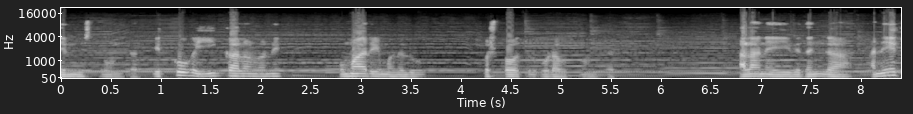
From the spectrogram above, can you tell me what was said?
జన్మిస్తూ ఉంటారు. ఎక్కువగా ఈ కాలంలోనే కుమారీమణులు పుష్పవతులు కూడా అవుతూ ఉంటారు. అలానే ఈ విధంగా అనేక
